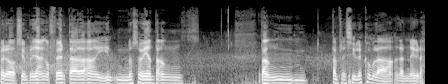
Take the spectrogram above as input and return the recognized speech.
pero siempre ya en oferta y no se veían tan tan tan flexibles como las negras.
